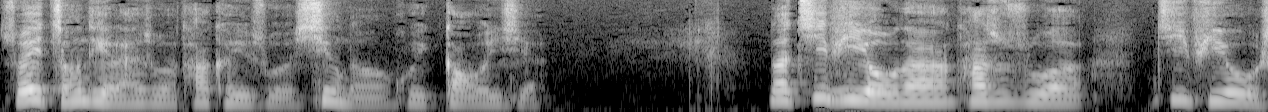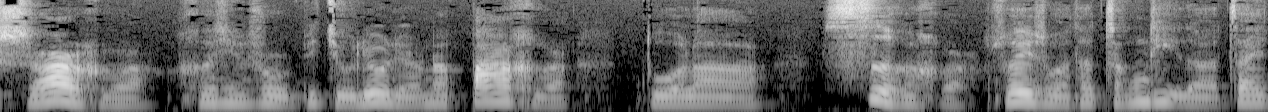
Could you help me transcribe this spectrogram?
所以整体来说它可以说性能会高一些。那 GPU 呢？它是说 GPU 十二核核心数，比九六零的八核多了四个核，所以说它整体的在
